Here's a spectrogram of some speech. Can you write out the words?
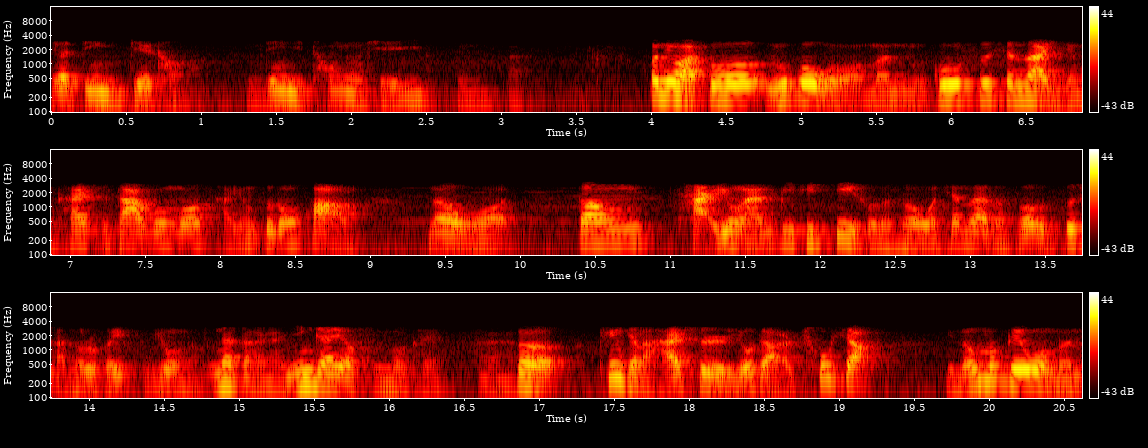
要定义接口，定义通用协议。嗯。啊，换句话说，如果我们公司现在已经开始大规模采用自动化了，那我当采用 MBT 技术的时候，我现在的所有的资产都是可以服用的。那当然应该要服用。OK，嗯，那听起来还是有点抽象，你能不能给我们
